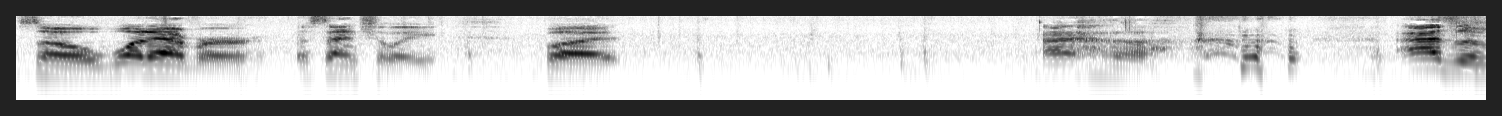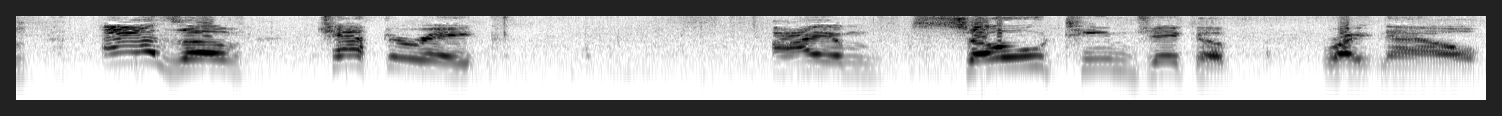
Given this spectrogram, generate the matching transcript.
So whatever, essentially. But uh, as of as of chapter eight, I am so Team Jacob right now.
